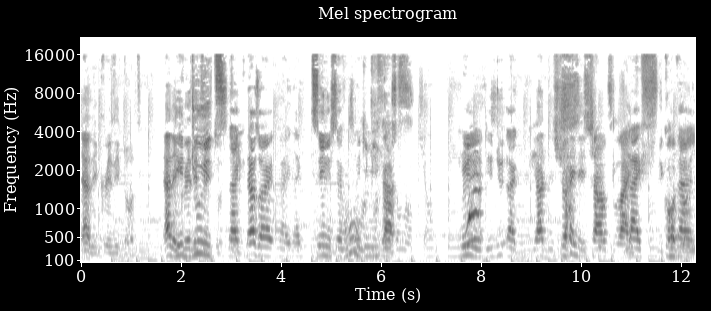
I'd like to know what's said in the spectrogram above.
that's a crazy thought. That's they do it like that's why I like saying itself is making me fat. Really, they do like that? somehow. destroying a child's life, life because of entirely.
